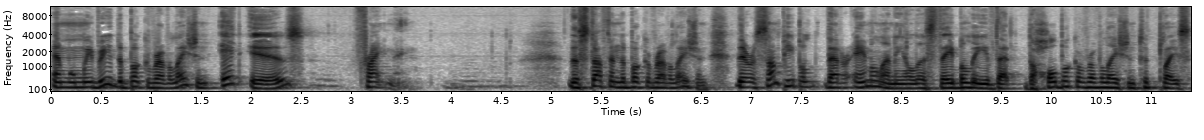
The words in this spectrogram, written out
And when we read the book of Revelation, it is frightening the stuff in the book of Revelation. There are some people that are amillennialists, they believe that the whole book of Revelation took place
